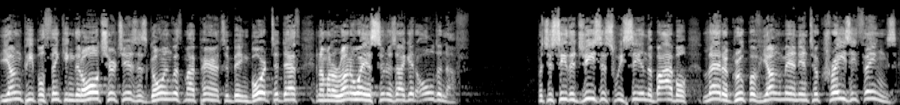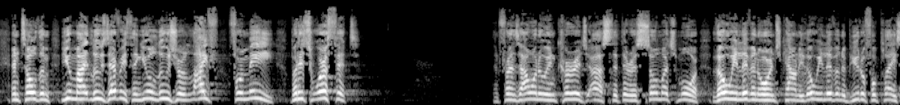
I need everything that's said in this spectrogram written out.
young people thinking that all church is is going with my parents and being bored to death, and I'm going to run away as soon as I get old enough. But you see, the Jesus we see in the Bible led a group of young men into crazy things and told them, You might lose everything. You'll lose your life for me, but it's worth it. And friends, I want to encourage us that there is so much more. Though we live in Orange County, though we live in a beautiful place,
